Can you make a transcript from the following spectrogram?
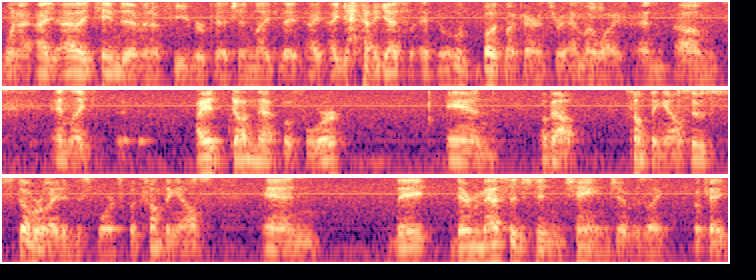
when I, I, I came to him in a fever pitch and like they I, I, gue- I guess it, both my parents and my Mhm. wife and um, and like I had done that before and about something else. It was still related to sports, but something else. And they their message didn't change. It was like, okay,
